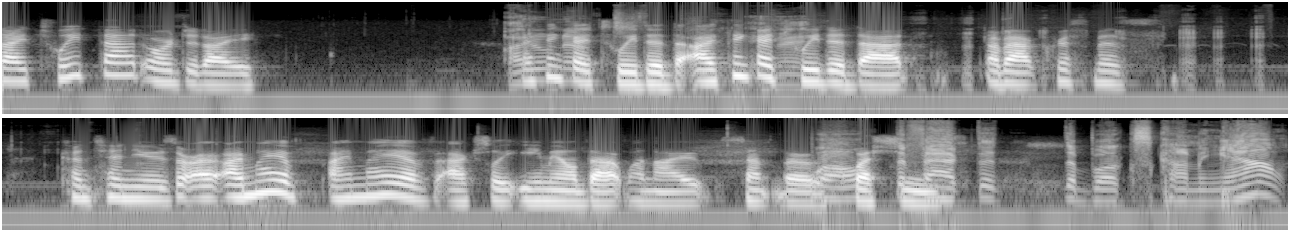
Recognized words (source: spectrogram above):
I tweet that or did I I, don't think know. I tweeted that I think I tweeted that about Christmas continues or I, I may have I may have actually emailed that when I sent those Well, questions. the fact that the book's coming out,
